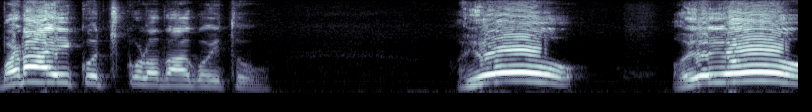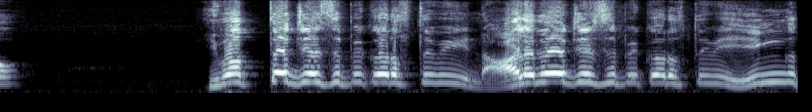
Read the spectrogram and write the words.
ಬಡಾಯಿ ಕೊಚ್ಕೊಳ್ಳೋದಾಗೋಯ್ತು. ಅಯ್ಯೋ, ಅಯ್ಯೋಯ್ಯೋ, ಇವತ್ತೇ ಜೆ ಸಿ ಪಿ ಕರೆಸ್ತೀವಿ, ನಾಳೆನೇ ಜೆ ಸಿ ಪಿ ಕರೆಸ್ತೀವಿ, ಹಿಂಗೆ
